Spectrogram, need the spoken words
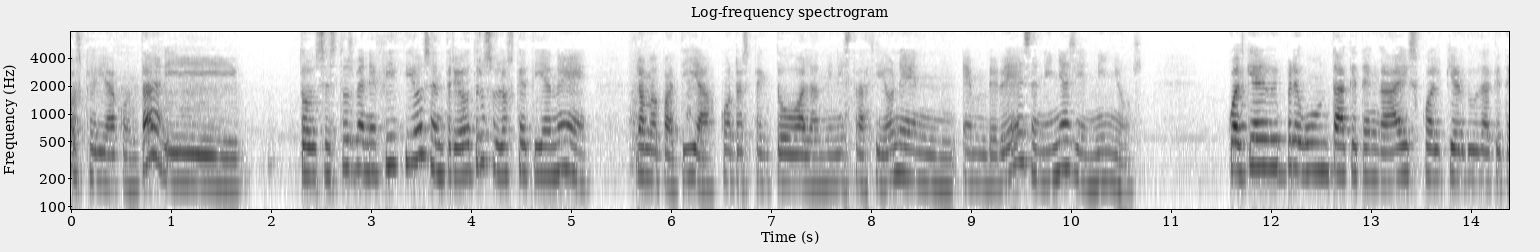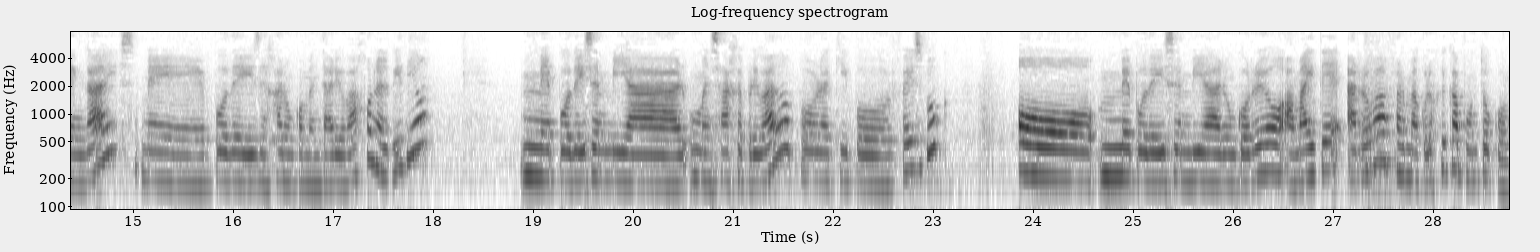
os quería contar y todos estos beneficios, entre otros, son los que tiene la homeopatía con respecto a la administración en, bebés, en niñas y en niños. Cualquier pregunta que tengáis, cualquier duda que tengáis, me podéis dejar un comentario abajo en el vídeo. Me podéis enviar un mensaje privado por aquí por Facebook o me podéis enviar un correo a maite.farmacológica.com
